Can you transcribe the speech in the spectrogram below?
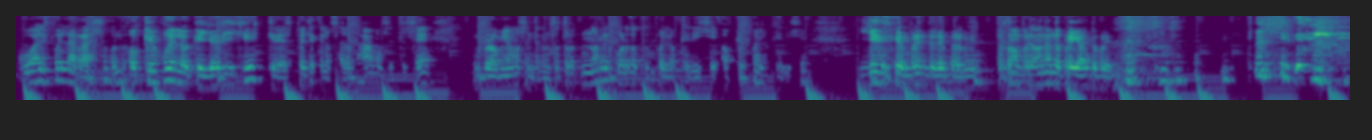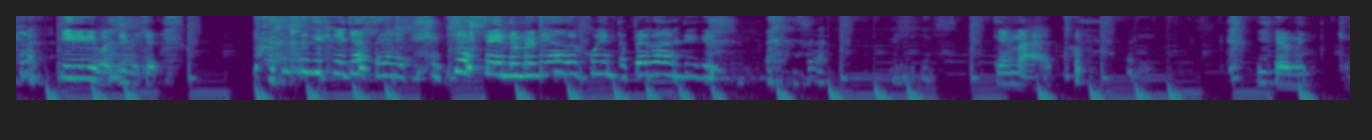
cuál fue la razón o qué fue lo que yo dije, que después de que lo saludábamos, etc., bromeamos entre nosotros. No recuerdo qué fue lo que dije o qué fue lo que dije. Y yo dije enfrente de Fermín, perdón, perdón, ando frío, ando frío. y Didi volvió y me dice, le dije, ya sé, ya sé, no me había dado cuenta, perdón, Didi. Qué mal. Y Fermín, ¿qué?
